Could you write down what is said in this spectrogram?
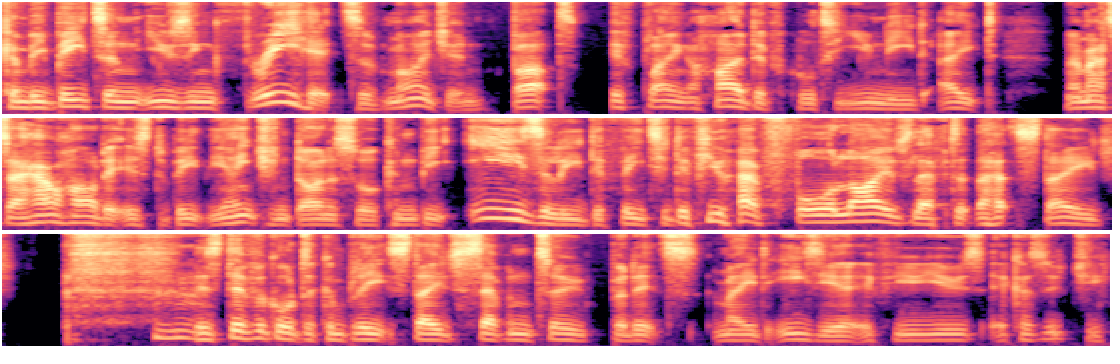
can be beaten using three hits of Maijin, but if playing a higher difficulty, you need eight. No matter how hard it is to beat, the ancient dinosaur can be easily defeated if you have four lives left at that stage. Mhm. It's difficult to complete stage seven too, but it's made easier if you use Ikazuchi,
